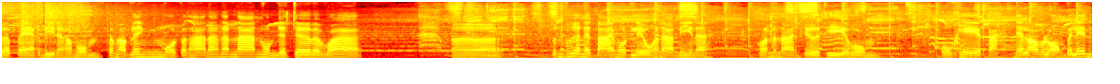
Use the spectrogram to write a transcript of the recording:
ก็แปลกดีนะครับผมสำหรับเล่นโหมดปะทะนะนานๆผมจะเจอแบบว่าเออเพื่อนๆเนี่ยตายหมดเร็วขนาดนี้นะก็นานๆเจอทีครับผม โอเคปะเดี๋ยวเราลองไปเล่น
